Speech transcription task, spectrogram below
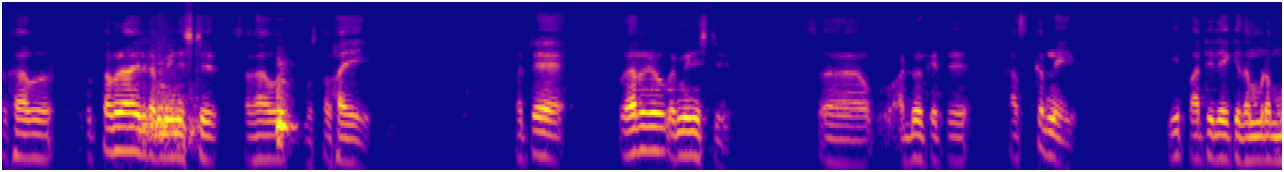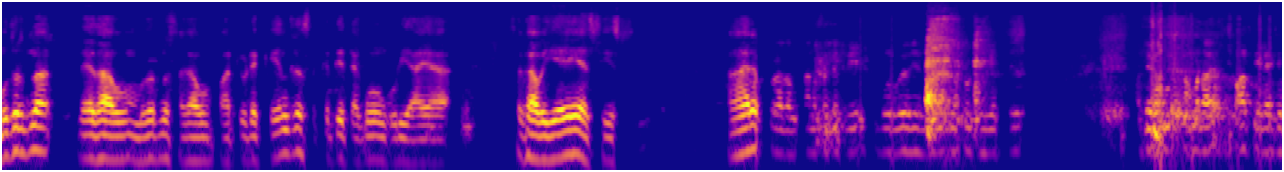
സഖാവ് ഉത്തമനായ ഒരു കമ്മ്യൂണിസ്റ്റ് സഖാവ് മുസ്തഫയെയും മറ്റേ വേറൊരു കമ്മ്യൂണിസ്റ്റ് അഡ്വക്കേറ്റ് ഹസ്കറിനെയും ഈ പാർട്ടിയിലേക്ക് നമ്മുടെ മുതിർന്ന നേതാവും മുതിർന്ന സഖാവും പാർട്ടിയുടെ കേന്ദ്ര സെക്രട്ടേറിയറ്റ് അംഗവും കൂടിയായ സഖാവ് എ അസീസ്. സംസ്ഥാന സെക്രട്ടറി അദ്ദേഹം നമ്മുടെ പാർട്ടിയിലേക്ക്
